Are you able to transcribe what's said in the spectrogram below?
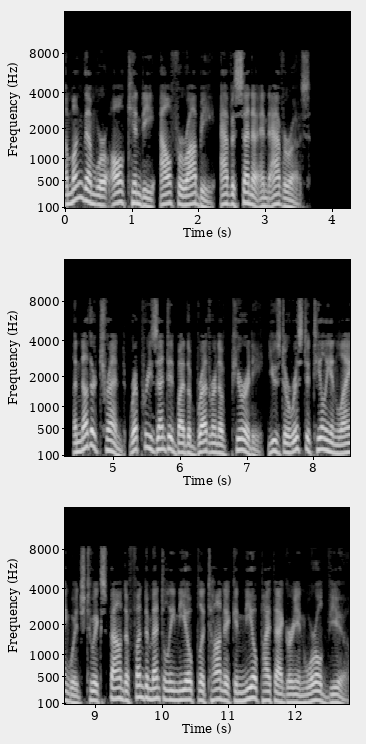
Among them were al-Kindi, al-Farabi, Avicenna and Averroes. Another trend, represented by the Brethren of Purity, used Aristotelian language to expound a fundamentally Neoplatonic and Neopythagorean world view.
